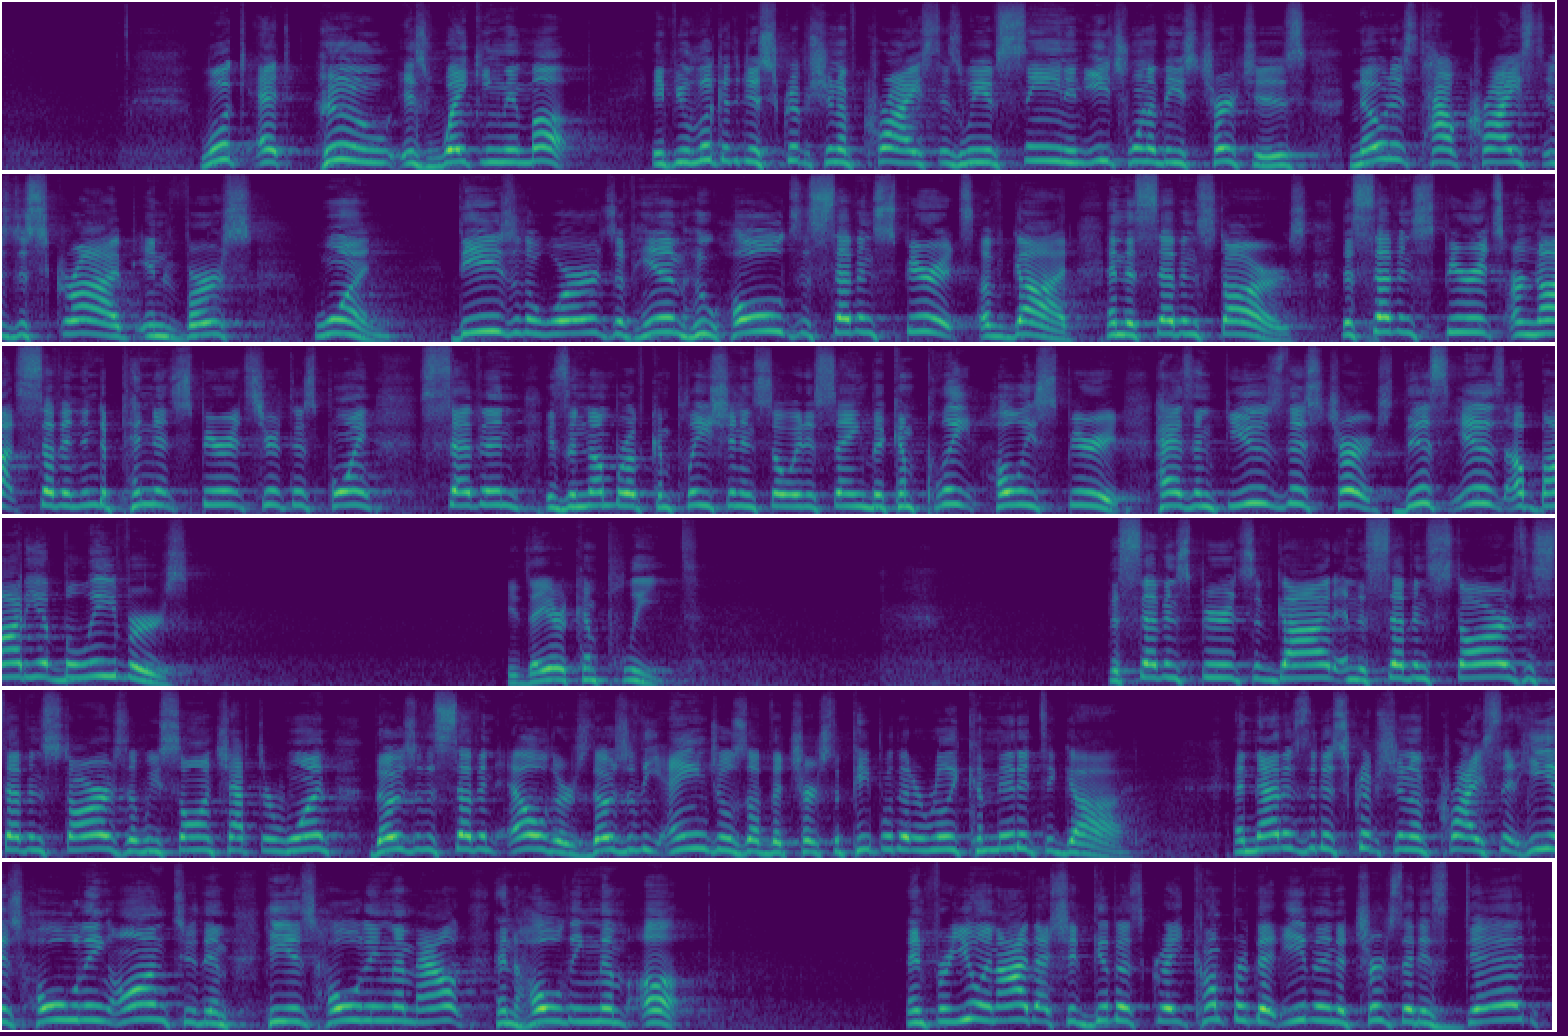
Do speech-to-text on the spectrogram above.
Look at who is waking them up. If you look at the description of Christ, as we have seen in each one of these churches, notice how Christ is described in verse 1. These are the words of him who holds the seven spirits of God and the seven stars. The seven spirits are not seven independent spirits here at this point. Seven is the number of completion, and so it is saying the complete Holy Spirit has infused this church. This is a body of believers. They are complete the seven spirits of God and the seven stars, the seven stars that we saw in chapter one, those are the seven elders. Those are the angels of the church, the people that are really committed to God. And that is the description of Christ that he is holding on to them. He is holding them out and holding them up. And for you and I, that should give us great comfort that even in a church that is dead,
